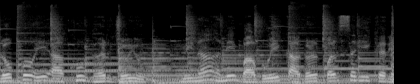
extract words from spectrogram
લોકોએ આખું ઘર જોયું. મીના અને બાબુએ કાગળ પર સહી કરી.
